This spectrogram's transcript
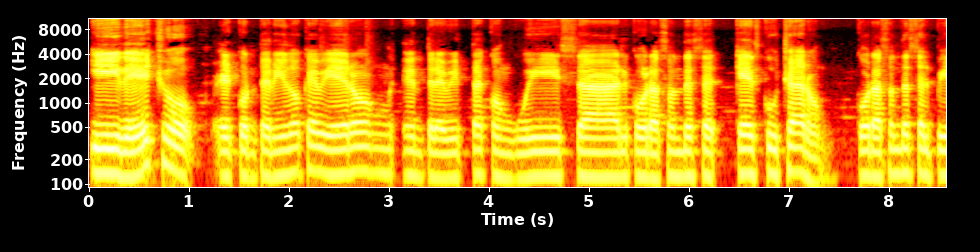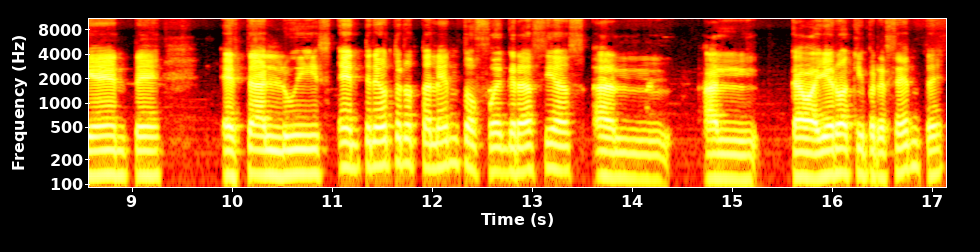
y de hecho, el contenido que vieron, entrevista con Wizard, Corazón de que escucharon, Corazón de Serpiente, está Luis, entre otros talentos, fue gracias al, al caballero aquí presente,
